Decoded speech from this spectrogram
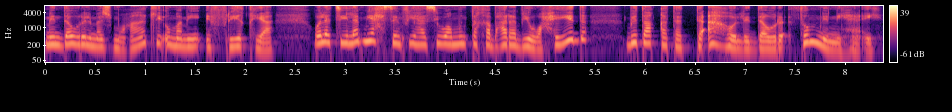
من دور المجموعات لأمم إفريقيا والتي لم يحسم فيها سوى منتخب عربي وحيد بطاقة التأهل للدور ثمن النهائي.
